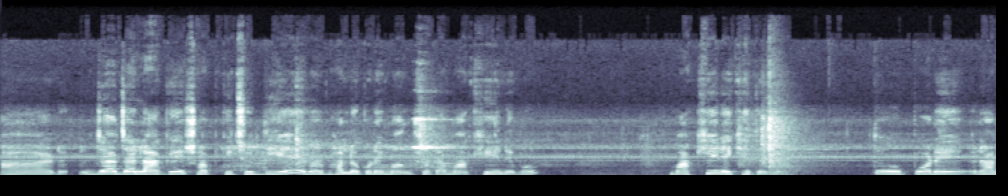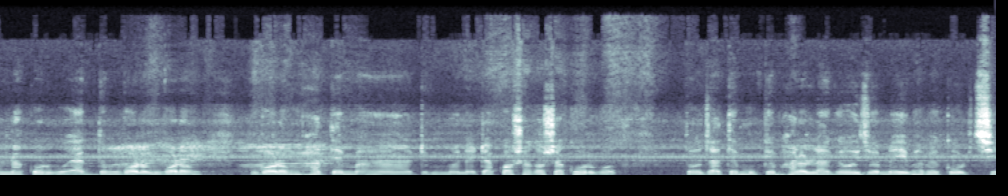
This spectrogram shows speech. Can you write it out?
আর যা যা লাগে সব কিছু দিয়ে এবার ভালো করে মাংসটা মাখিয়ে নেব। মাখিয়ে রেখে দেব। তো পরে রান্না করব, একদম গরম গরম গরম ভাতে মানে এটা কষা কষা করব। তো যাতে মুখে ভালো লাগে, ওই জন্য এইভাবে করছি।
